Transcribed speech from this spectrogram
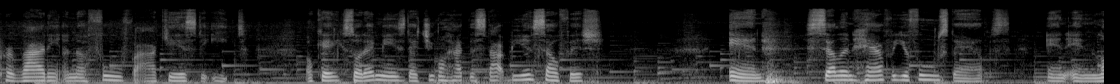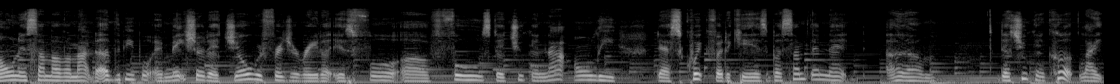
providing enough food for our kids to eat. Okay, so that means that you're gonna have to stop being selfish and selling half of your food stamps and, and loaning some of them out to other people and make sure that your refrigerator is full of foods that you can not only that's quick for the kids but something that um, that you can cook, like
